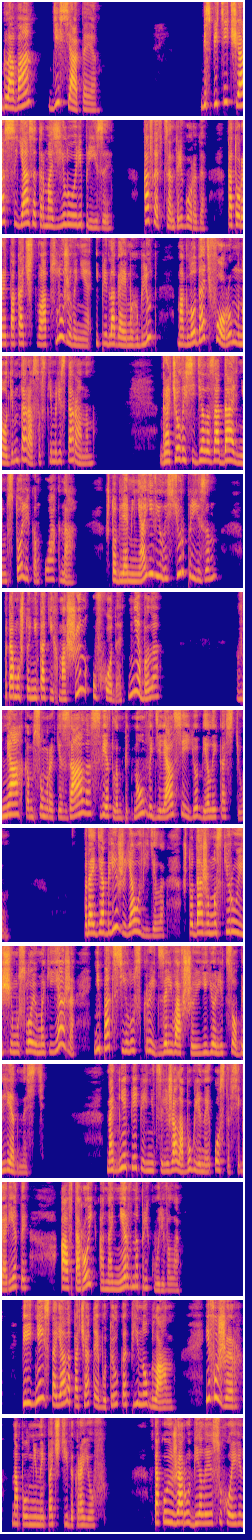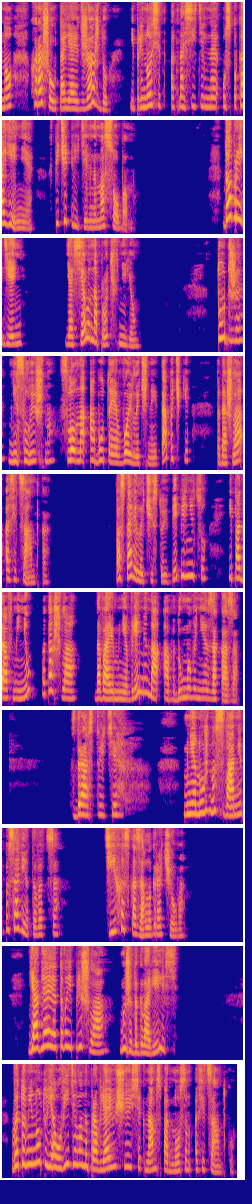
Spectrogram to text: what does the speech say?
Глава десятая Без пяти час я затормозила у репризы, кафе в центре города, которое по качеству обслуживания и предлагаемых блюд могло дать фору многим тарасовским ресторанам. Грачева сидела за дальним столиком у окна, что для меня явилось сюрпризом, потому что никаких машин у входа не было. В мягком сумраке зала светлым пятном выделялся ее белый костюм. Подойдя ближе, я увидела, что даже маскирующему слою макияжа не под силу скрыть заливавшую ее лицо бледность. На дне пепельницы лежал обугленный остов сигареты, а второй она нервно прикуривала. Перед ней стояла початая бутылка пино блан и фужер наполненный почти до краев. В такую жару белое сухое вино хорошо утоляет жажду и приносит относительное успокоение впечатлительным особам. «Добрый день!» Я села напротив нее. Тут же, неслышно, словно обутая в войлочные тапочки, подошла официантка. Поставила чистую пепельницу и, подав меню, отошла, давая мне время на обдумывание заказа. «Здравствуйте. Мне нужно с вами посоветоваться», – тихо сказала Грачева. «Я для этого и пришла. Мы же договорились». В эту минуту я увидела направляющуюся к нам с подносом официантку.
